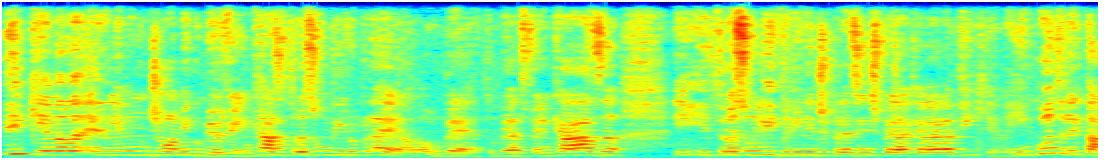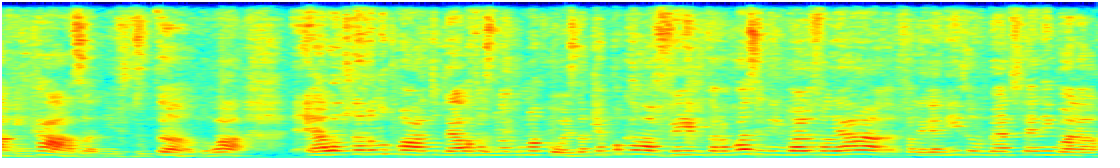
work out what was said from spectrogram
pequena, um dia um amigo meu veio em casa e trouxe um livro para ela, o Beto. O Beto foi em casa e, e trouxe um livrinho de presente para ela que ela era pequena. E enquanto ele estava em casa, me visitando lá, ela estava no quarto dela fazendo alguma coisa. Daqui a pouco ela veio, ele estava quase indo embora. Eu falei, ah, eu falei, Anitta, o Beto está indo embora. Ela,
